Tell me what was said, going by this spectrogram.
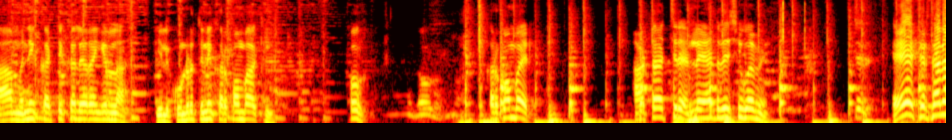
ಆ ಮನಿ ಕಟ್ಟಿ ಕಲ್ಲಿ ಇರಂಗಿಲ್ಲ. ಇಲ್ಲಿ ಕುಂಡಿರ್ತೀನಿ ಕರ್ಕೊಂಬ ಹಾಕಿ ಹೋಗ್. ಕರ್ಕೊಂಬ ಇಲ್ಲಿ. ಆಟ ಹಚ್ಚಿರಿ ಎಲ್ಲ ಎಂಟು ದಿವಸ ಸಿಗೋಮಿ ಏ ತಿರ್ಸಲ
